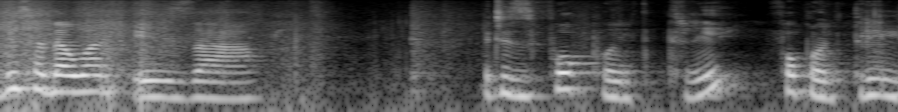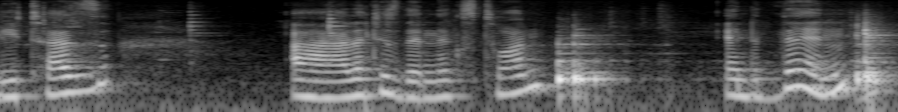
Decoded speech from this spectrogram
this other one is uh it is 4.3 4.3 liters. Uh, that is the next one. And then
